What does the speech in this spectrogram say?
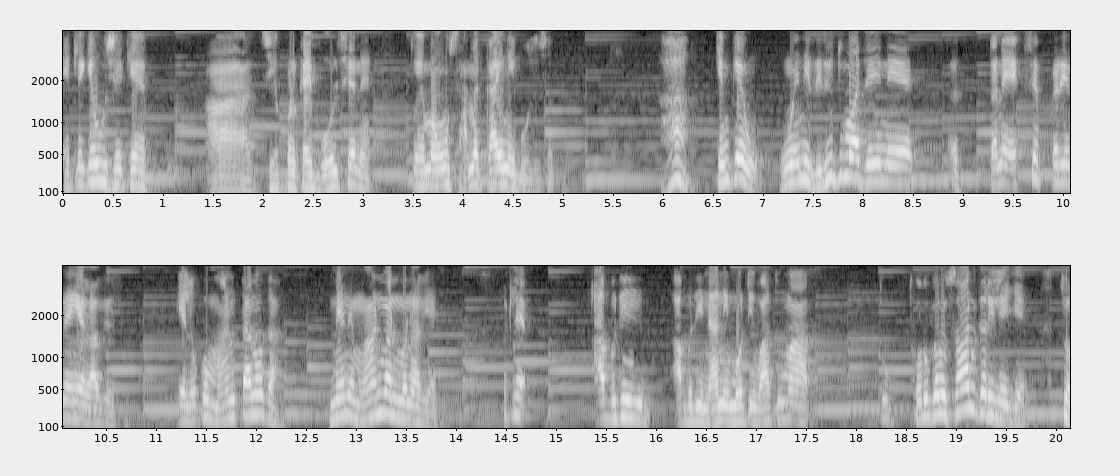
એટલે કેવું છે કે આ જે પણ કંઈ બોલશે ને, તો એમાં હું સામે કાંઈ નહીં બોલી શકું. હા, કેમ કે હું એની વિરુદ્ધમાં જઈને તને એક્સેપ્ટ કરીને અહીંયા લાવ્યો છું. એ લોકો માનતા નહોતા. મેં એને માનવાન મનાવ્યા છે. એટલે આ બધી આ બધી નાની મોટી વાતોમાં તું થોડું ઘણું સહન કરી લેજે. જો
